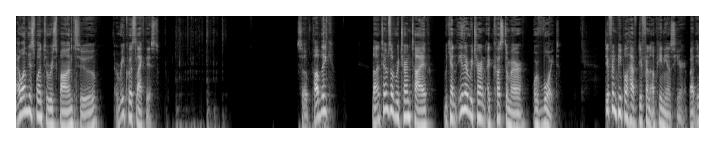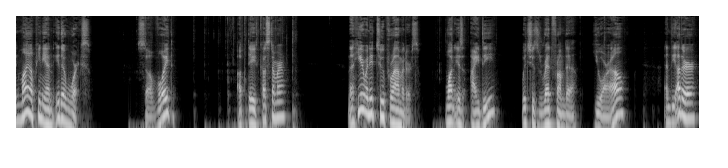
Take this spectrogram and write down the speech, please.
I want this one to respond to a request like this. So public. Now in terms of return type, we can either return a customer or void. Different people have different opinions here, but in my opinion, either works. So void, update customer. Now here we need two parameters. One is ID, which is read from the URL, and the other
